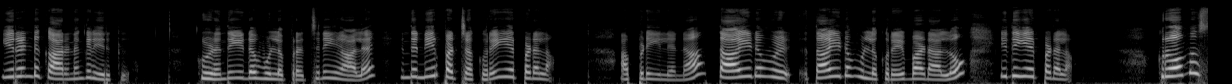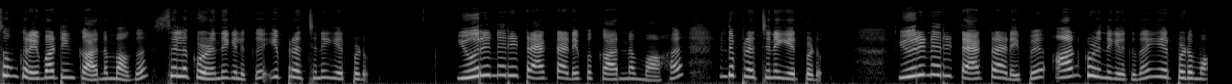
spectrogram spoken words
இரண்டு காரணங்கள் இருக்கு. குழந்தையிடம் உள்ள பிரச்சனையால இந்த நீர் பற்றாக்குறை ஏற்படலாம். அப்படி இல்லைன்னா தாயிடம் தாயிடம் உள்ள குறைபாடாலும் இது ஏற்படலாம். குரோமோசோம் குறைபாட்டின் காரணமாக சில குழந்தைகளுக்கு இப்பிரச்சனை ஏற்படும். யூரினரி டிராக்ட் அடைப்பு காரணமாக இந்த பிரச்சனை ஏற்படும். யூரினரி டிராக்ட் அடைப்பு ஆண் குழந்தைகளுக்கு தான் ஏற்படுமா?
